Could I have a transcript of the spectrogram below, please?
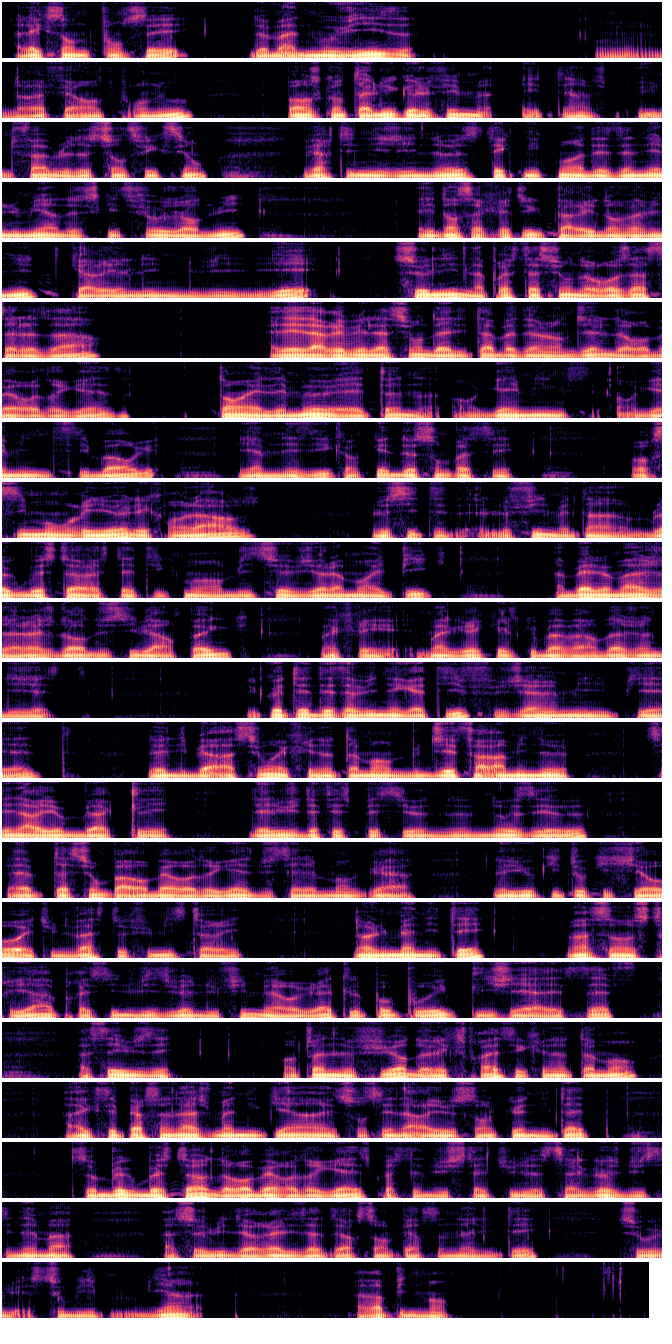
Alexandre Poncet, de Mad Movies, une référence pour nous, pense quant à lui que le film est un, une fable de science-fiction vertigineuse, techniquement à des années-lumière de ce qui se fait aujourd'hui, et dans sa critique Paris dans 20 minutes, Caroline Villiers souligne la prestation de Rosa Salazar. Elle est la révélation d'Alita Battle de Robert Rodriguez, tant elle émeut et étonne en gaming, en gaming cyborg et amnésique en quête de son passé. Pour Simon Rieux, l'écran large, le, film est un blockbuster esthétiquement ambitieux, violemment épique, un bel hommage à l'âge d'or du cyberpunk, malgré, malgré quelques bavardages indigestes. Du côté des avis négatifs, Jérémy Piette de Libération écrit notamment Budget faramineux, scénario bâclé, déluge d'effets spéciaux nauséeux, l'adaptation par Robert Rodriguez du célèbre manga de Yukito Kishiro est une vaste fumisterie. Dans l'humanité, Vincent Austria apprécie le visuel du film mais regrette le pot pourri de ASF assez usé. Antoine Le Fur de l'Express écrit notamment avec ses personnages manichéens et son scénario sans queue ni tête, ce blockbuster de Robert Rodriguez passait du statut de sale gosse du cinéma à celui de réalisateur sans personnalité s'oublie bien rapidement.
